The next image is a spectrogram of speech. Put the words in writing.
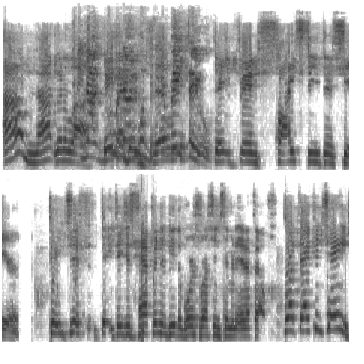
I'm not gonna lie. not They have been very, they've been feisty this year. They just they, they just happen to be the worst rushing team in the NFL. But that can change.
